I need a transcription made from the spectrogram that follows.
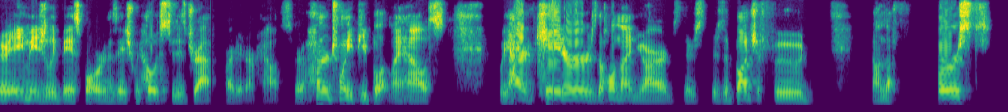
or, a major league baseball organization. We hosted his draft party at our house. There were 120 people at my house. We hired caterers, the whole nine yards. There's there's a bunch of food. On the first,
